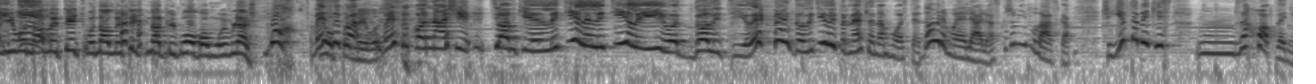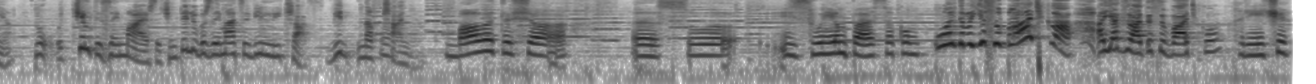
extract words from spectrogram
А, і вона летить, вона летить над Львовом, уявляєш, бах, і Високо, опинилась. високо наші цьомки летіли, летіли і от долетіли. Долетіли і принесли нам гостя. Добре, моя лялю, а скажи мені, будь ласка, чи є в тебе якісь м, захоплення? Ну, от чим ти займаєшся? Чим ти любиш займатися в вільний час від навчання? Бавитися е, з, із своїм песиком. Ой, в тебе є собачка! А як звати собачку? Річі,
